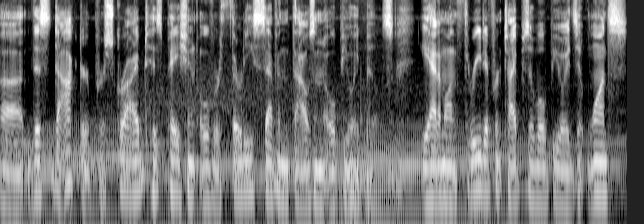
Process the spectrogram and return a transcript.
uh, this doctor prescribed his patient over 37,000 opioid pills. He had him on three different types of opioids at once.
